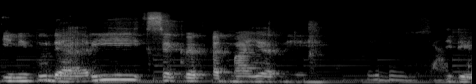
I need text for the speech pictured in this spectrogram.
ini tuh dari Secret Admirer nih. Ide.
